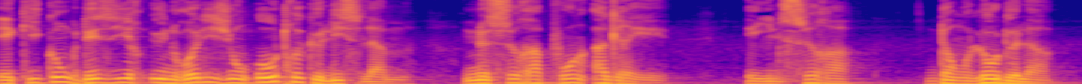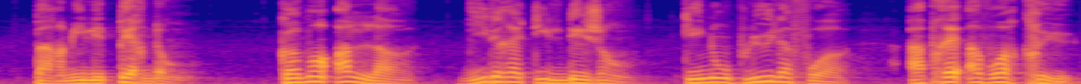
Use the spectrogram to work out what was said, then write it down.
Et quiconque désire une religion autre que l'islam ne sera point agréé, et il sera, dans l'au-delà, parmi les perdants. Comment Allah guiderait-il des gens qui n'ont plus la foi, après avoir cru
